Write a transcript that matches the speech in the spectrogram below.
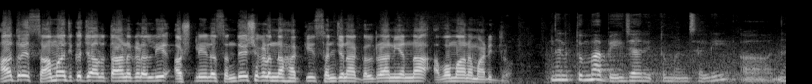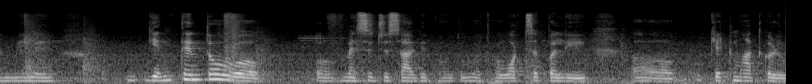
ಆದರೆ ಸಾಮಾಜಿಕ ಜಾಲತಾಣಗಳಲ್ಲಿ ಅಶ್ಲೀಲ ಸಂದೇಶಗಳನ್ನು ಹಾಕಿ ಸಂಜನಾ ಗಲ್ರಾನಿಯನ್ನ ಅವಮಾನ ಮಾಡಿದ್ರು. ನನಗೆ ತುಂಬ ಬೇಜಾರಿತ್ತು ಮನಸ್ಸಲ್ಲಿ ನನ್ನ ಮೇಲೆ ಎಂತೆಂಥೋ ಮೆಸೇಜಸ್ ಆಗಿರ್ಬೋದು ಅಥವಾ ವಾಟ್ಸಪ್ಪಲ್ಲಿ ಕೆಟ್ಟ ಮಾತುಗಳು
